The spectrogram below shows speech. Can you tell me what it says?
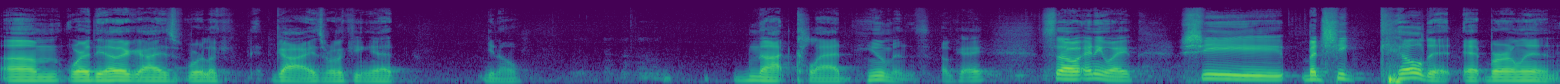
um, where the other guys were look, guys were looking at, you know, not clad humans. Okay, so anyway, she but she killed it at Berlin.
